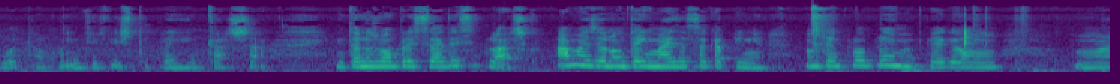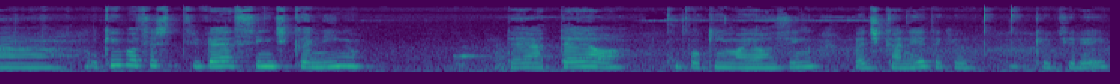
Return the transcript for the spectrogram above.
Rua tá ruim de vista para encaixar. Então, nós vamos precisar desse plástico. Ah, mas eu não tenho mais essa capinha. Não tem problema, pega um, uma... O que vocês tiver assim de caninho, até, até ó, um pouquinho maiorzinho, é de caneta que eu, que eu tirei.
